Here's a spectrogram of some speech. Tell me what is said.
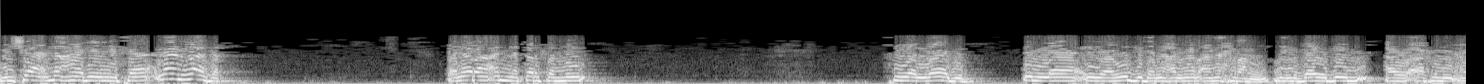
إنشاء معهد النساء لا نوافق. ونرى أن تركه هو الواجب إلا إذا وجد مع المرأة محرم من زوج أو أخ أو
